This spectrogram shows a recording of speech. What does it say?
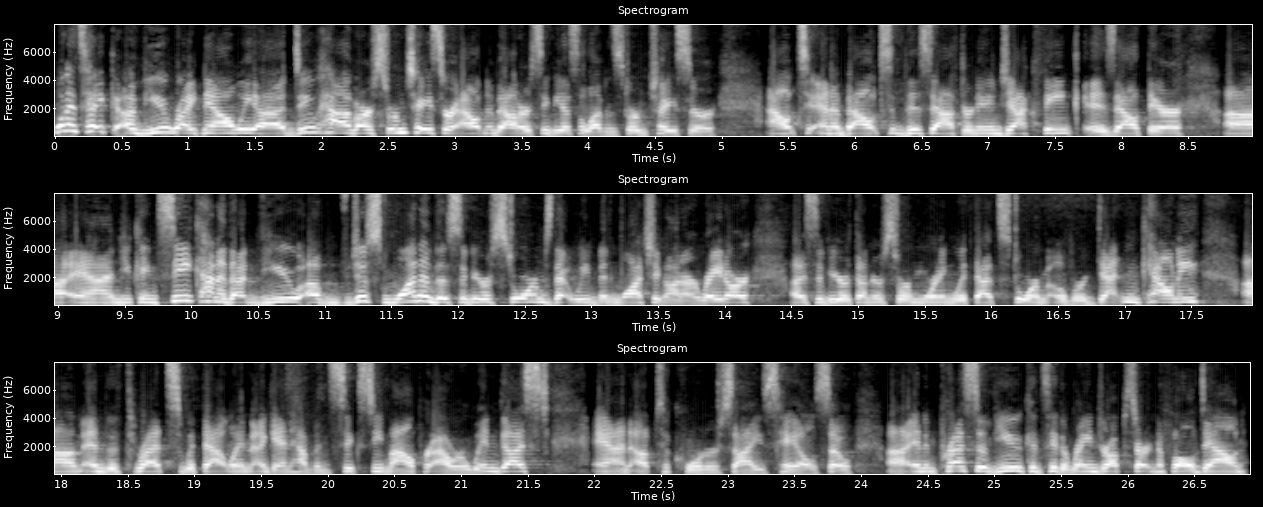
Want to take a view right now. We uh, do have our storm chaser out and about, our CBS 11 storm chaser out and about this afternoon. Jack Fink is out there, uh, and you can see kind of that view of just one of the severe storms that we've been watching on our radar. A severe thunderstorm warning with that storm over Denton County, um, and the threats with that one again have been 60 mile per hour wind gusts and up to quarter size hail. So uh, an impressive view. You can see the raindrops starting to fall down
